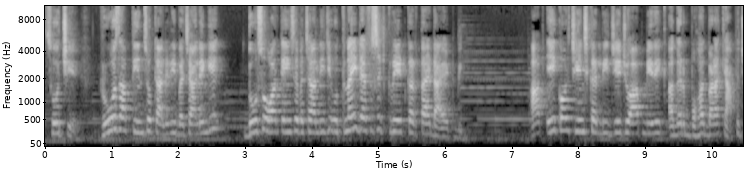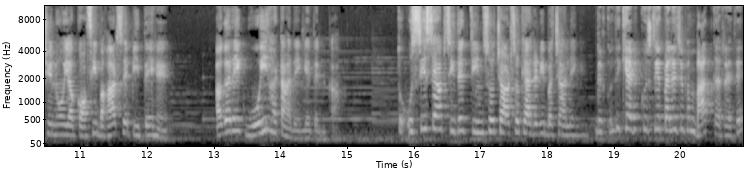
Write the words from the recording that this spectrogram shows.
सोचिए, रोज आप 300 कैलोरी बचा लेंगे 200 और कहीं से बचा लीजिए, उतना ही डेफिसिट क्रिएट करता है डाइट भी। आप एक और चेंज कर लीजिए जो आप मेरे अगर बहुत बड़ा कैपचिनो या कॉफ़ी बाहर से पीते हैं अगर एक वो ही हटा देंगे दिन का तो उसी से आप सीधे 300-400 कैलोरी बचा लेंगे। बिल्कुल देखिए अभी कुछ देर पहले जब हम बात कर रहे थे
